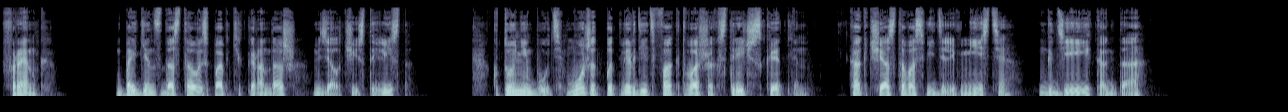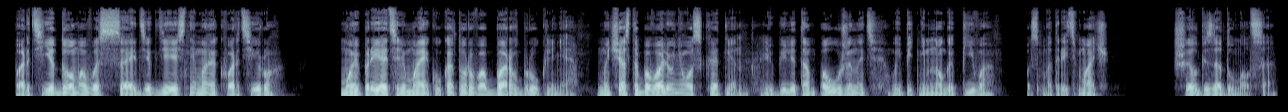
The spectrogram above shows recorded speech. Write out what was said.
Фрэнк. Бэггинс достал из папки карандаш, взял чистый лист. Кто-нибудь может подтвердить факт ваших встреч с Кэтлин? Как часто вас видели вместе? Где и когда? Портье дома в Эссайде, где я снимаю квартиру. Мой приятель Майк, у которого бар в Бруклине. Мы часто бывали у него с Кэтлин, любили там поужинать, выпить немного пива, посмотреть матч. Шелби задумался.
